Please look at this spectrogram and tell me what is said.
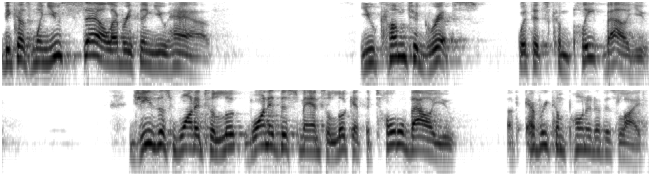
Because when you sell everything you have, you come to grips with its complete value. Jesus wanted to look, wanted this man to look at the total value of every component of his life.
